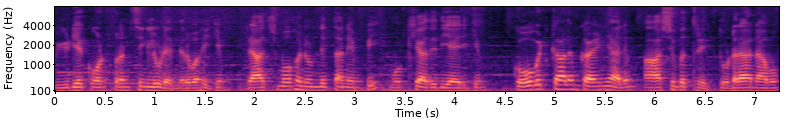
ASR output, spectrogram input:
വീഡിയോ കോൺഫറൻസിംഗിലൂടെ നിർവഹിക്കും രാജ്മോഹൻ ഉണ്ണിത്താൻ എം പി മുഖ്യാതിഥിയായിരിക്കും. കോവിഡ് കാലം കഴിഞ്ഞാലും ആശുപത്രി തുടരാനാവും.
